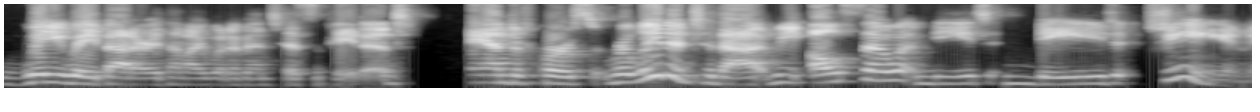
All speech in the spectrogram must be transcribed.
way, way better than I would have anticipated. And of course, related to that, we also meet Maid Jean,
